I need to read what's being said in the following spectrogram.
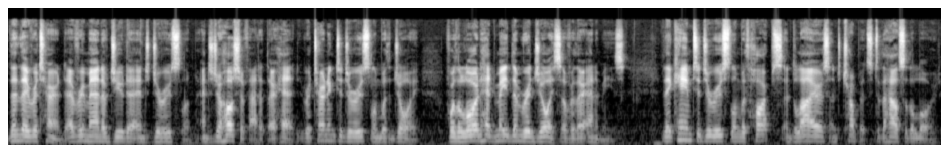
Then they returned, every man of Judah and Jerusalem, and Jehoshaphat at their head, returning to Jerusalem with joy, for the Lord had made them rejoice over their enemies. They came to Jerusalem with harps and lyres and trumpets to the house of the Lord.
